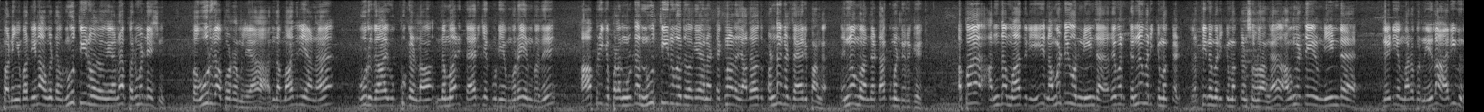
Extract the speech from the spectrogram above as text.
இப்போ நீங்கள் பார்த்தீங்கன்னா அவங்ககிட்ட நூற்றி இருபது வகையான பெர்மெண்டேஷன் இப்போ ஊறுகாய் போடுறோம் இல்லையா? அந்த மாதிரியான ஊறுகாய் உப்பு கண்டம் இந்த மாதிரி தயாரிக்கக்கூடிய முறை என்பது ஆப்பிரிக்க பழங்கள்கிட்ட நூற்றி இருபது வகையான டெக்னாலஜி அதாவது பண்டங்கள் தயாரிப்பாங்க. இன்னும் அந்த டாக்குமெண்ட் இருக்குது அப்போ அந்த மாதிரி நம்மகிட்டயும் ஒரு நீண்ட அதே மாதிரி தென் அமெரிக்க மக்கள் லத்தீன் அமெரிக்க மக்கள் சொல்லுவாங்க அவங்ககிட்டயும் நீண்ட நெடிய மரபு இதெல்லாம் அறிவு.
